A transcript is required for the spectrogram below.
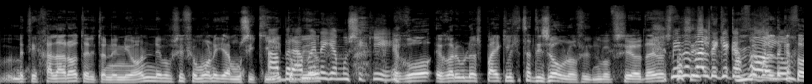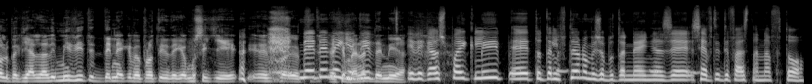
με την χαλαρότερη των ενιών. Είναι υποψήφιο μόνο για μουσική. Α, το μπράβο, οποίο είναι για μουσική. Εγώ, εγώ αν ήμουν ο Spike Lee θα τσαντιζόμουν αυτή την υποψηφιότητα. Είμαι σε Μην με φάση, βάλετε και Μην με καθόλου. βάλετε καθόλου, παιδιά. Δηλαδή, μην δείτε την ταινία και με προτείνετε για μουσική. Ε, ναι, ναι, ναι, έχει εμένα την γιατί ταινία. ειδικά ο Spike Lee, ε, το τελευταίο νομίζω που τον ένοιαζε σε αυτή τη φάση ήταν αυτό.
